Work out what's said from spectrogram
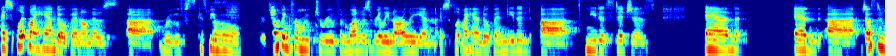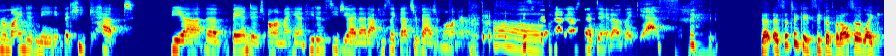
I split my hand open on those uh, roofs because we oh. were jumping from roof to roof, and one was really gnarly, and I split my hand open, needed uh, needed stitches, and and uh, Justin reminded me that he kept the uh, the bandage on my hand. He didn't CGI that out. He's like, "That's your badge of honor." Oh, that day, and I was like, "Yes." that it's such a great sequence, but also like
